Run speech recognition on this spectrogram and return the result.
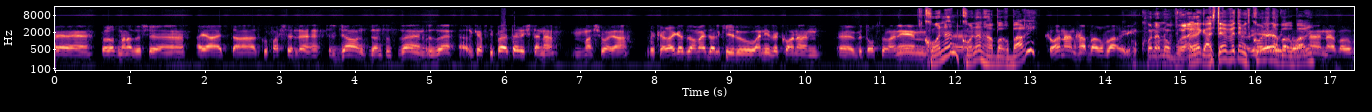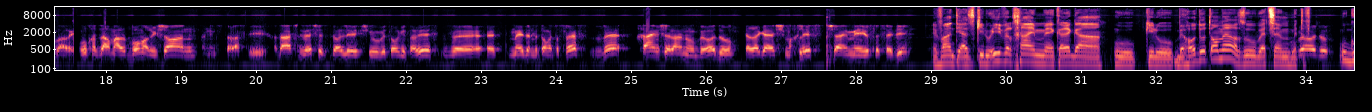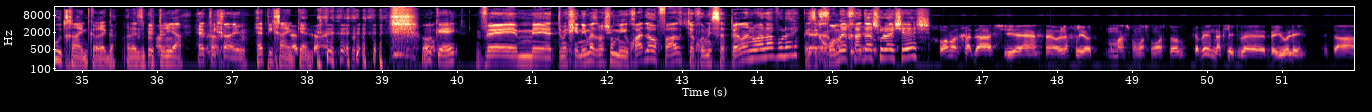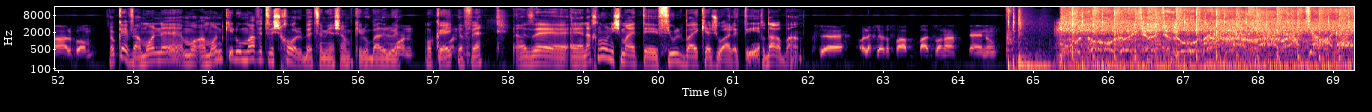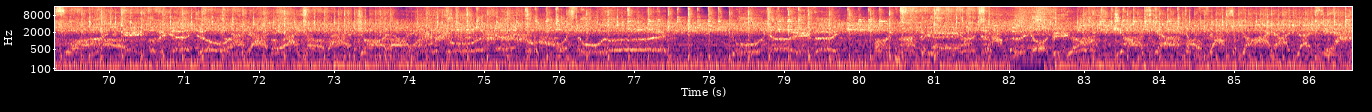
כל הזמן הזה שהיה את התקופה של, של ג'ונס, ג'ונסוס ון וזה, ההרכב טיפה יותר השתנה ממה שהוא היה, וכרגע זה עומד על כאילו אני וקונן אה, בתור סולנים. קונן? אה, קונן הברברי? קונן הברברי. קונן אובריין. רגע, אז אתם הבאתם את קונן הברברי? קונן הברברי. הוא חזר מהאלבום הראשון, אני הצטרפתי חדש, ויש את דולי שהוא בתור גיטריסט, ואת מיידן בתור מתופף, וחיים שלנו בהודו, כרגע יש מחליף, שי מ Useless ID. הבנתי, אז כאילו Evil חיים אה, כרגע הוא כאילו בהודו אתה אומר? אז הוא בעצם... הוא מתפ- בהודו. הוא Good חיים כרגע, על איזה פטריה. Happy חיים. Happy חיים, כן. חיים. אוקיי. ואתם מכינים אז משהו מיוחד להופעה הזאת שאתם יכולים לספר לנו עליו אולי? איזה חומר חדש אולי שיש? חומר חדש יהיה, אה, הולך להיות ממש ממש ממש טוב. מקווים להקליט ב- ביולי את האלבום. אוקיי, והמון אה, המון, המון כאילו מוות ושכול בעצם יש שם, כאילו בהללויה. המון, אוקיי, המון. יפה. אז אה, אה, אנחנו נשמע את Fueled by Casuality. תודה רבה. זה הולך להיות הופעה בת זונה, תהנו. Yeah!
